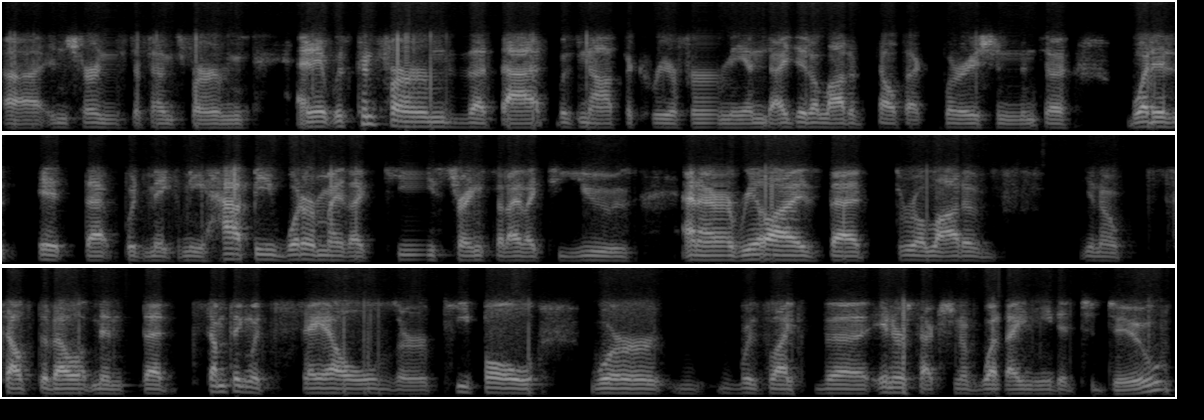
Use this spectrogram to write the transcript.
uh, insurance defense firms. And it was confirmed that that was not the career for me. And I did a lot of self exploration into what is it that would make me happy? What are my like key strengths that I like to use? And I realized that through a lot of, you know, self development, that something with sales or people were was like the intersection of what I needed to do.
